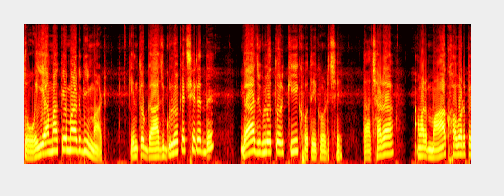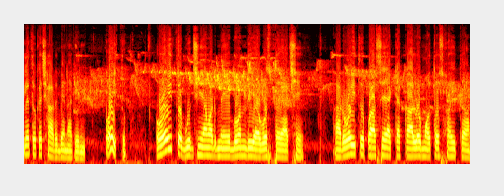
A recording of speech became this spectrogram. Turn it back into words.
তুই আমাকে মারবি মার। কিন্তু গাছগুলোকে ছেড়ে দে। গাছগুলো তোর কি ক্ষতি করছে? তাছাড়া আমার মা খবর পেলে তোকে ছাড়বে না কিন্তু। ওই তো ওই তো বুঝি আমার মেয়ে বন্দি অবস্থায় আছে। আর ওই তো পাশে একটা কালো মতো শয়তান।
